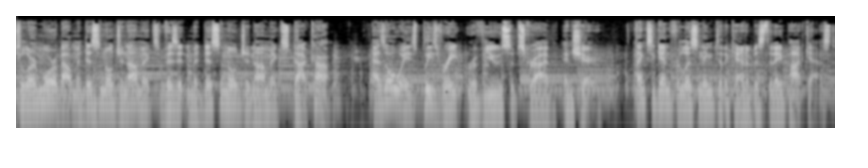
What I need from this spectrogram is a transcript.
To learn more about medicinal genomics, visit medicinalgenomics.com. As always, please rate, review, subscribe, and share. Thanks again for listening to the Cannabis Today podcast.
